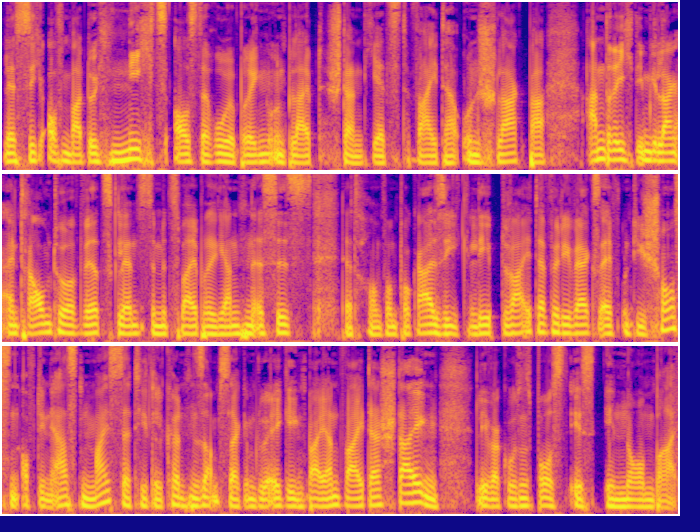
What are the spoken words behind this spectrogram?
lässt sich offenbar durch nichts aus der Ruhe bringen und bleibt Stand jetzt weiter unschlagbar. Andricht, ihm gelang ein Traumtor, Wirtz glänzte mit zwei brillanten Assists. Der Traum vom Pokalsieg lebt weiter für die Werkself und die Chancen auf den ersten Meistertitel könnten Samstag im Duell gegen Bayern weiter steigen. Leverkusens Brust ist enorm breit.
